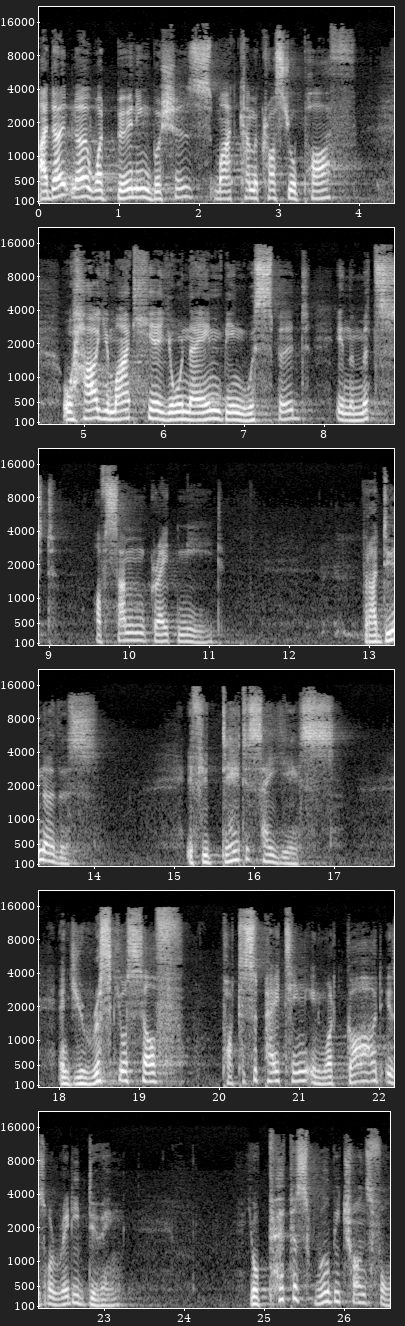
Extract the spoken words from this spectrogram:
I don't know what burning bushes might come across your path or how you might hear your name being whispered in the midst of some great need. But I do know this if you dare to say yes and you risk yourself participating in what God is already doing, your purpose will be transformed.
